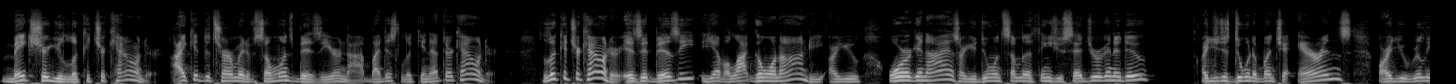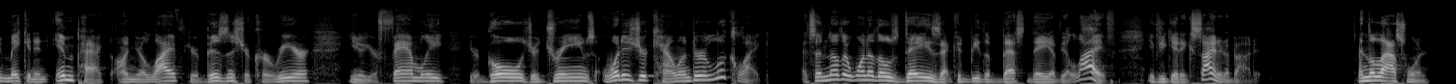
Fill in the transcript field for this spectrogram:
make sure you look at your calendar. I could determine if someone's busy or not by just looking at their calendar. Look at your calendar. Is it busy? Do you have a lot going on? You, are you organized? Are you doing some of the things you said you were going to do? Are you just doing a bunch of errands? Are you really making an impact on your life, your business, your career, you know, your family, your goals, your dreams? What does your calendar look like? It's another one of those days that could be the best day of your life if you get excited about it. And the last one,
